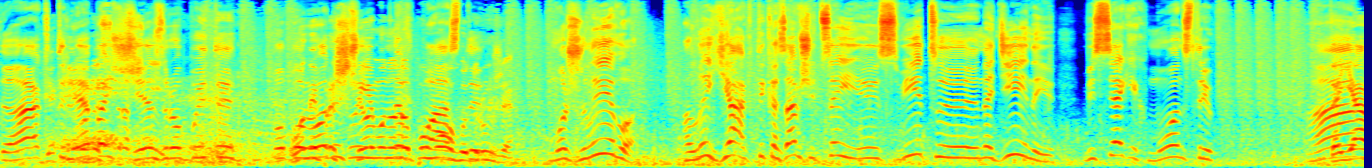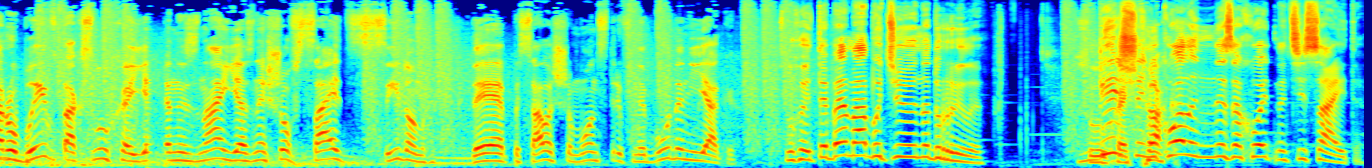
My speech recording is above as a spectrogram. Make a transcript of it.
Так, Які треба вони ще зробити оборону, Вони прийшли щоб йому на не допомогу, впасти. друже. Можливо. Але як? Ти казав, що цей е, світ е, надійний, без всяких монстрів. А, Та я робив так, слухай, я, я не знаю, я знайшов сайт з сидом, де писало, що монстрів не буде ніяких. Слухай, тебе, мабуть, е, надурили. Слухай, Більше так. ніколи не заходь на ці сайти.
